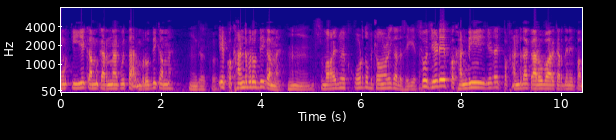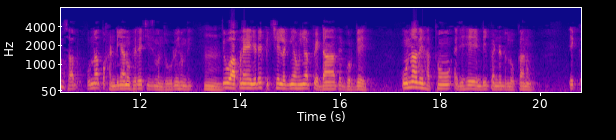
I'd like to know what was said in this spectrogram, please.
ਹੁਣ ਕੀ ਇਹ ਕੰਮ ਕਰਨਾ ਕੋਈ ਧਰਮ ਵਿਰੋਧੀ ਕੰਮ ਹੈ? ਬਿਲਕੁਲ। ਇਹ ਪਖੰਡ ਵਿਰੋਧੀ ਕੰਮ ਹੈ। ਹੂੰ ਸਮਾਜ ਨੂੰ ਇੱਕ ਕੋੜ ਤੋਂ ਬਚਾਉਣ ਵਾਲੀ ਗੱਲ ਸੀਗੀ ਤਾਂ। ਸੋ ਜਿਹੜੇ ਪਖੰਡੀ ਜਿਹੜੇ ਪਖੰਡ ਦਾ ਕਾਰੋਬਾਰ ਕਰਦੇ ਨੇ ਭੰਮ ਸਾਹਿਬ ਉਹਨਾਂ ਪਖੰਡੀਆਂ ਨੂੰ ਫਿਰ ਇਹ ਚੀਜ਼ ਮਨਜ਼ੂਰ ਨਹੀਂ ਹੁੰਦੀ। ਤੇ ਉਹ ਆਪਣੇ ਜਿਹੜੇ ਪਿੱਛੇ ਲੱਗੀਆਂ ਹੋਈਆਂ ਭੇਡਾਂ ਤੇ ਗੁਰਗੇ ਉਹਨਾਂ ਦੇ ਹੱਥੋਂ ਅਜਿਹੇ ਇੰਡੀਪੈਂਡੈਂਟ ਲੋਕਾਂ ਨੂੰ ਇੱਕ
